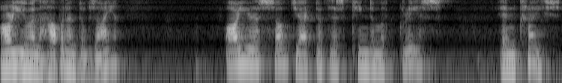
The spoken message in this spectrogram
Are you an inhabitant of Zion? Are you a subject of this kingdom of grace in Christ?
